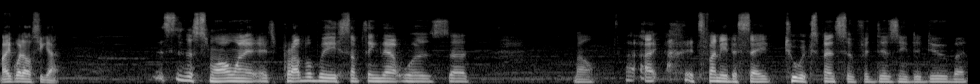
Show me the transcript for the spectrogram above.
Mike, what else you got? This is a small one. It's probably something that was, uh, well, I, it's funny to say too expensive for Disney to do, but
